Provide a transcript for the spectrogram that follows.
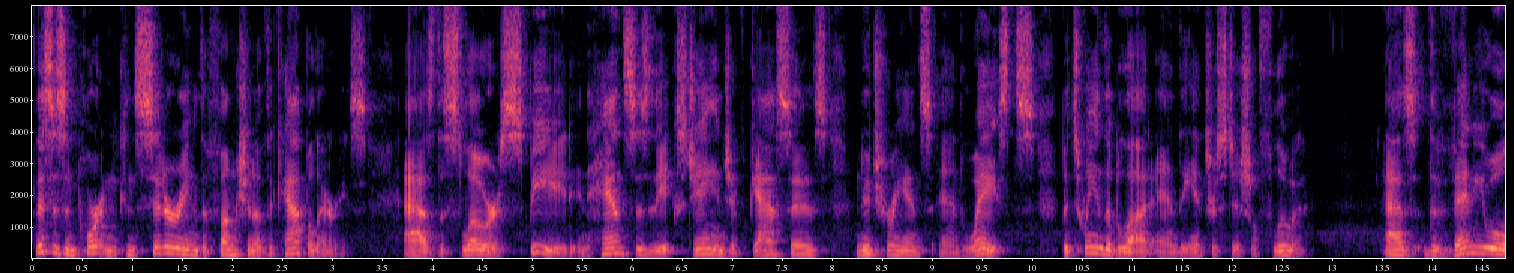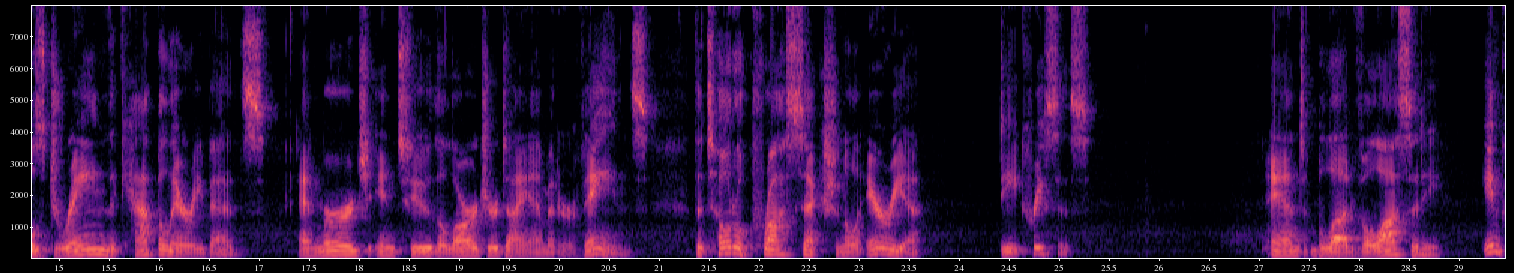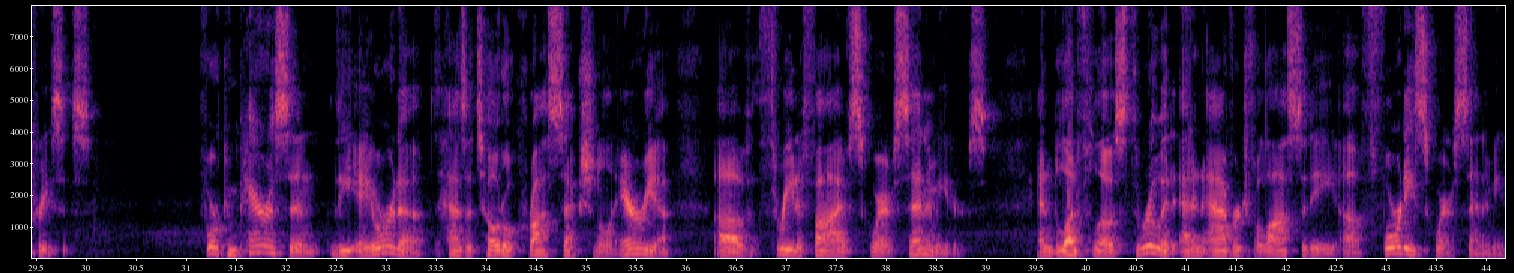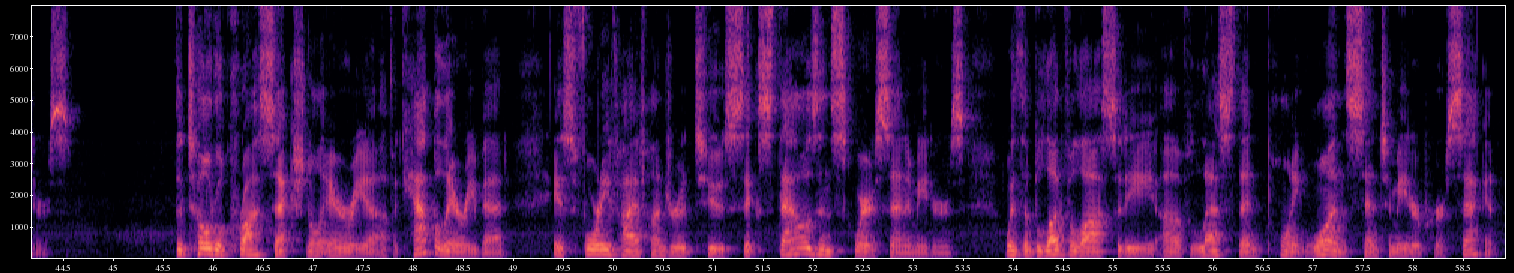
This is important considering the function of the capillaries as the slower speed enhances the exchange of gases, nutrients, and wastes between the blood and the interstitial fluid. As the venules drain the capillary beds and merge into the larger diameter veins, the total cross-sectional area decreases and blood velocity increases. For comparison, the aorta has a total cross-sectional area of 3 to 5 square centimeters, and blood flows through it at an average velocity of 40 square centimeters. The total cross-sectional area of a capillary bed is 4,500 to 6,000 square centimeters with a blood velocity of less than 0.1 centimeter per second.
